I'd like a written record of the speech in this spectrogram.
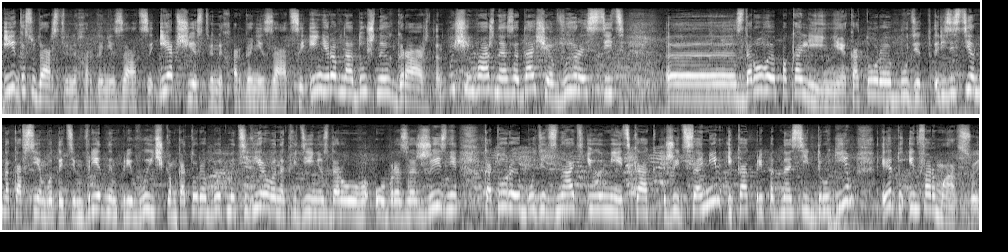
и государственных организаций, и общественных организаций, и неравнодушных граждан. Очень важная задача вырастить э, здоровое поколение, которое будет резистентно ко всем вот этим вредным привычкам, которое будет мотивировано к ведению здорового образа жизни, которое будет знать и уметь, как жить самим и как преподносить другим эту информацию.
